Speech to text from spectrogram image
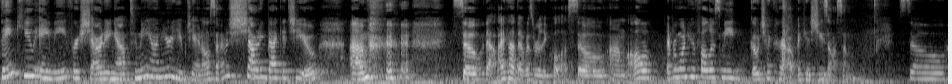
thank you, Amy, for shouting out to me on your YouTube channel. So I'm shouting back at you. Um, so that I thought that was really cool. So um, all everyone who follows me, go check her out because she's awesome. So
